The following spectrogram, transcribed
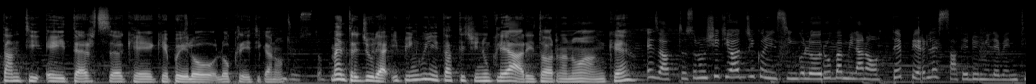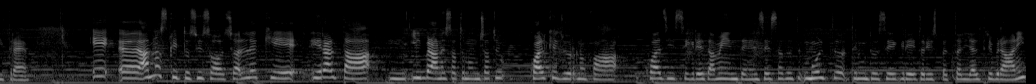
tanti haters che, che poi lo, lo criticano. Giusto. Mentre Giulia, i pinguini tattici nucleari tornano anche. Esatto, sono usciti oggi con il singolo Rubami la notte per l'estate 2023 e eh, hanno scritto sui social che in realtà mh, il brano è stato annunciato qualche giorno fa quasi segretamente, nel senso è stato molto tenuto segreto rispetto agli altri brani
